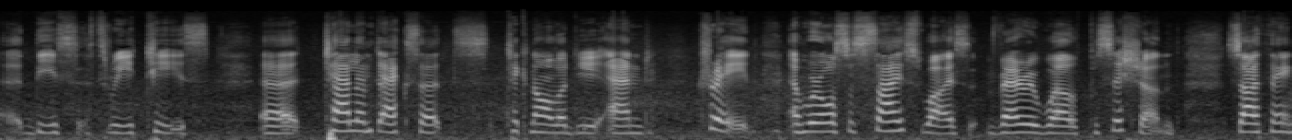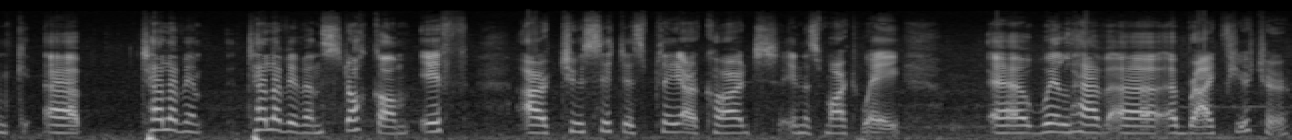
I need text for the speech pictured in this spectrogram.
uh, these three T's uh, talent, access, technology, and trade. And we're also size wise very well positioned. So I think uh, Tel Aviv Tel Aviv and Stockholm, if our two cities play our cards in a smart way, uh, will have a, a bright future.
